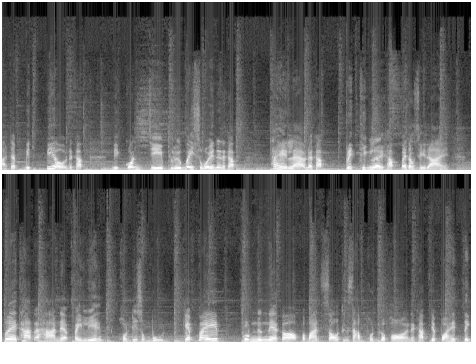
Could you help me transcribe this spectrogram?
อาจจะบิดเปี้ยวนะครับมีก้นจีบหรือไม่สวยเนี่ยนะครับ ถ้าเห็นแล้วนะครับปิดทิ้งเลยครับไม่ต้องเสียดาย เพื่อให้ธาตุอาหารเนี่ยไปเลี้ยงผลที่สมบูรณ์ เก็บไปกลุ่มหนึ่งเนี่ยก็ประมาณ 2-3 ผลก็พอนะครับอย่าปล่อยให้ติด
